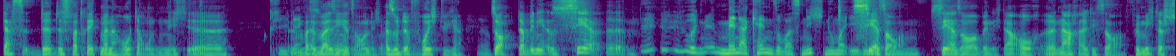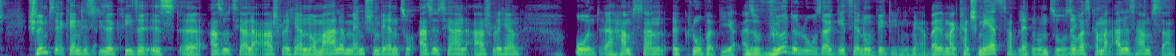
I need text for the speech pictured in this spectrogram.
Das, das, das verträgt meine Haut da unten nicht. Äh, Kleenex we- weiß ich jetzt auch nicht. Also der Feuchttücher. So, da bin ich also sehr, äh, Übrigens, Männer kennen sowas nicht, nur mal eben. sehr sauer. Sehr sauer bin ich da, auch äh, nachhaltig sauer. Für mich das sch- schlimmste Erkenntnis dieser Krise ist äh, asoziale Arschlöcher. Normale Menschen werden zu asozialen Arschlöchern und äh, hamstern äh, Klopapier. Also würdeloser geht's ja nun wirklich nicht mehr. Weil man kann Schmerztabletten und so, sowas kann man alles hamstern.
